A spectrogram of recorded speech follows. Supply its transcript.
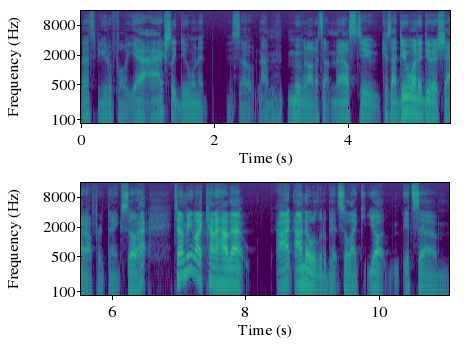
That's beautiful. Yeah, I actually do want to. So I'm moving on to something else too, because I do want to do a shout out for Thnks. So ha- tell me like kind of how that. I I know a little bit. So like you, it's um,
